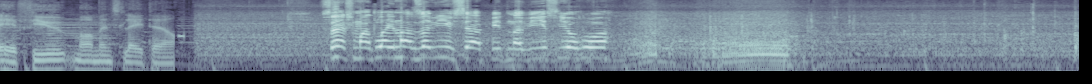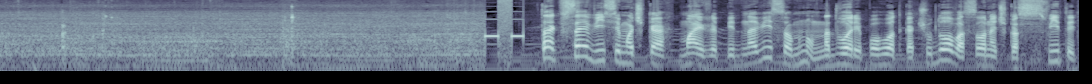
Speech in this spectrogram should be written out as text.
A few moments later. Все, шмат лайна завівся під навіс його. Так, все, вісімочка майже під навісом. Ну, на дворі погодка чудова, сонечко світить.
